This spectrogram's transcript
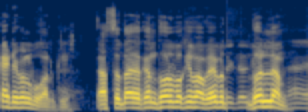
কেটে ফেলব আর কি। আচ্ছা তাই এখন ধরবো কীভাবে? ধরলাম। হ্যাঁ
